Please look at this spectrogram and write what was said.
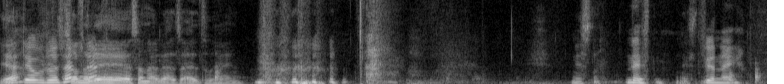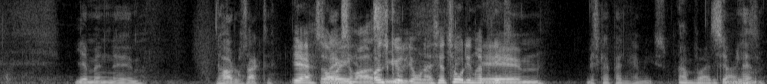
Ja, Det er jo du har selv sådan stemt. er, det, sådan er det altså altid herinde. Næsten. Næsten. Næsten. Fyr den af. Jamen, øh, har du sagt det. Ja, Så er sorry. ikke så meget at Undskyld, sige. Jonas. Jeg tog din replik. Øhm, vi skal have pandekamis. Jamen, hvor er det Simpelthen. dejligt.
